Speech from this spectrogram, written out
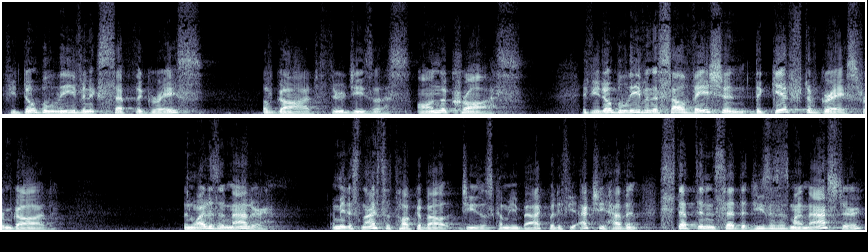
if you don't believe and accept the grace of God through Jesus on the cross, if you don't believe in the salvation, the gift of grace from God, then why does it matter? I mean, it's nice to talk about Jesus coming back, but if you actually haven't stepped in and said that Jesus is my master,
